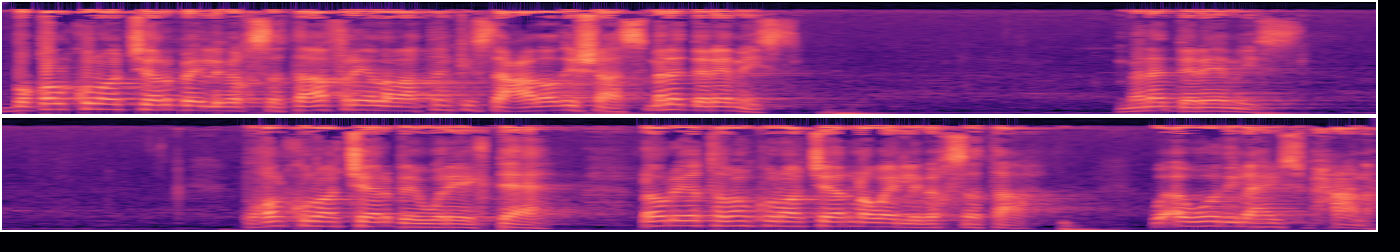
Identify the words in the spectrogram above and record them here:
boqol kunoo jeer bay libiqsataa afar iyo labaatankii saacadood ishaas. Mana dareemays mana dareemays boqol kunoo jeer bay wareegtaa. Dhowr iyo toban kunoo jeerna way libiqsataa. Waa awood ilaahay subxaana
